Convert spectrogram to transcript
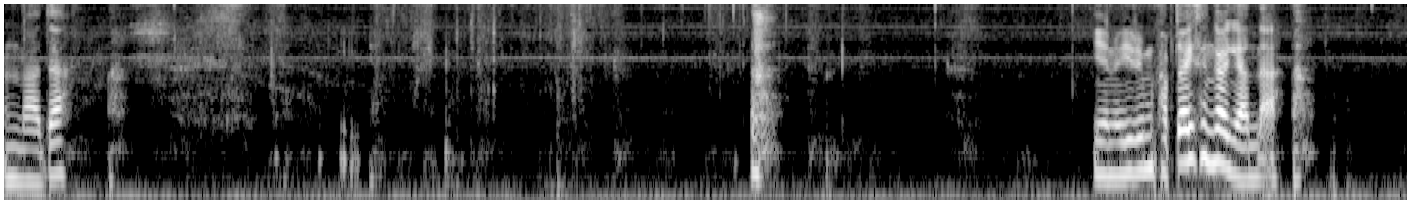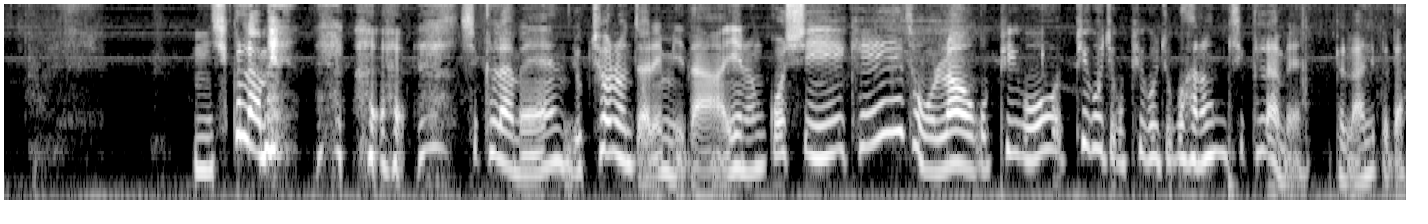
음, 맞아. 얘는 이름 갑자기 생각이 안 나. 음, 시클라멘. 시클라멘 6,000원짜리입니다. 얘는 꽃이 계속 올라오고 피고, 피고 지고 피고 지고 하는 시클라멘. 별로 안 이쁘다.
